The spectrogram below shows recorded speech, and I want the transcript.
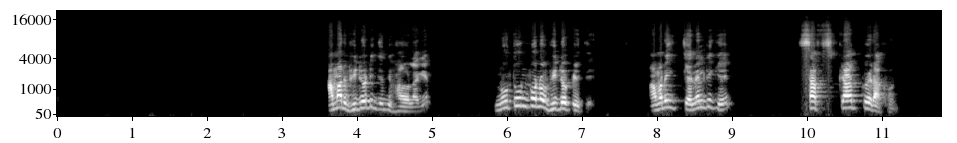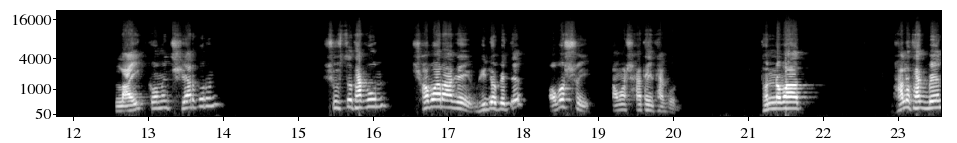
আমার ভিডিওটি যদি ভালো লাগে, নতুন কোনো ভিডিও পেতে আমার এই চ্যানেলটিকে সাবস্ক্রাইব করে রাখুন। লাইক, কমেন্ট, শেয়ার করুন। সুস্থ থাকুন। সবার আগে ভিডিও পেতে অবশ্যই আমার সাথেই থাকুন। ধন্যবাদ। ভালো থাকবেন।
